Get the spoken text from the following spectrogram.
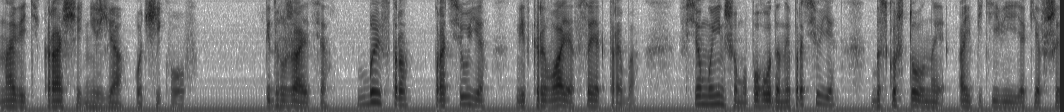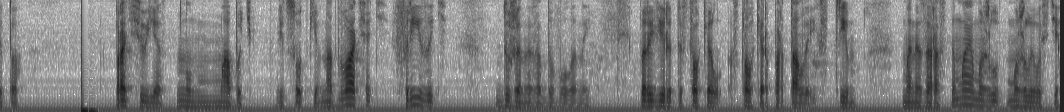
навіть краще, ніж я очікував. Підгружається швидко, працює, відкриває все як треба. Всьому іншому погода не працює. Безкоштовний IPTV, яке вшито, працює, ну, мабуть, відсотків на 20, фрізить. Дуже незадоволений. Перевірити сталкер, сталкер портали Extreme в мене зараз немає можливості,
